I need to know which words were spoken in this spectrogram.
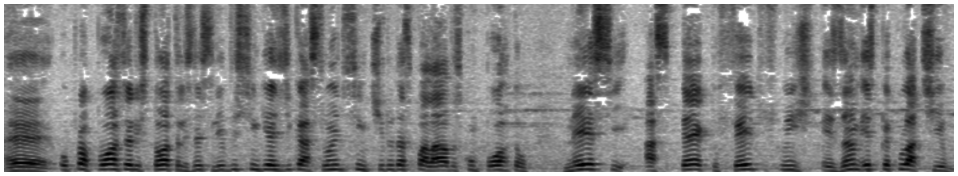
É, o propósito de Aristóteles nesse livro distinguir as indicações de sentido das palavras comportam nesse aspecto feitos um exame especulativo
